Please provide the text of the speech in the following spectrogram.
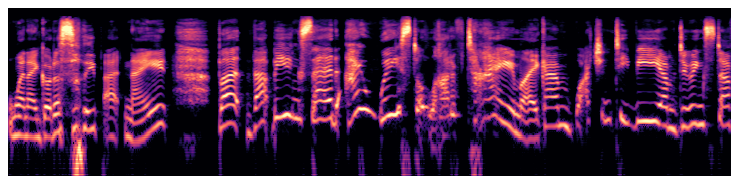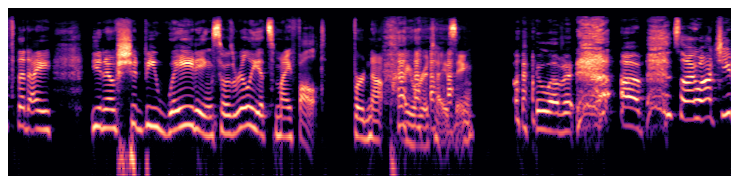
when I go to sleep at night. But that being said, I waste a lot of time. Like I'm watching TV, I'm doing stuff that I, you know, should be waiting. So really, it's my fault for not prioritizing. I love it. Um, so I want you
